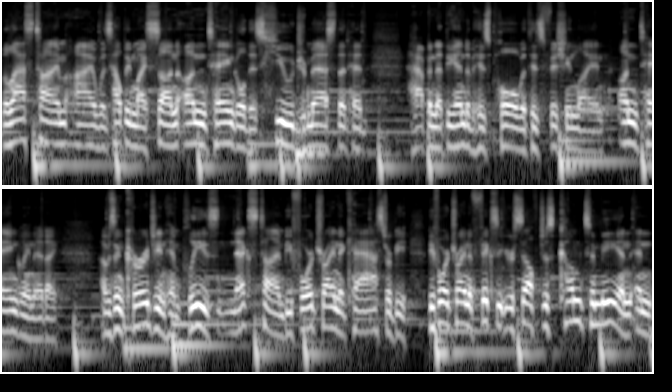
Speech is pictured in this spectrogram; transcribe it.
The last time I was helping my son untangle this huge mess that had happened at the end of his pole with his fishing line, untangling it, I, I was encouraging him, please, next time, before trying to cast or be, before trying to fix it yourself, just come to me and, and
